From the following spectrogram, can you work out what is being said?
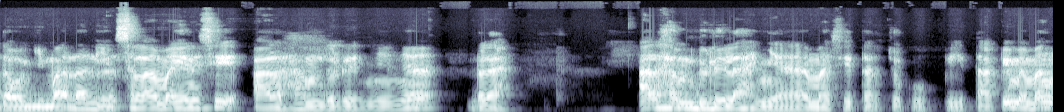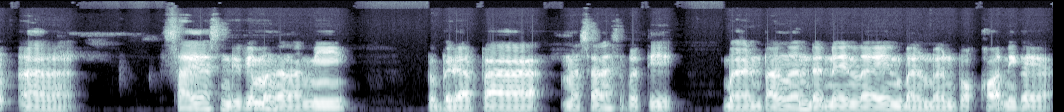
atau gimana nih? Selama ini sih alhamdulillahnya adalah alhamdulillahnya masih tercukupi. Tapi memang eh, saya sendiri mengalami beberapa masalah seperti bahan pangan dan lain-lain, bahan-bahan pokok nih kayak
